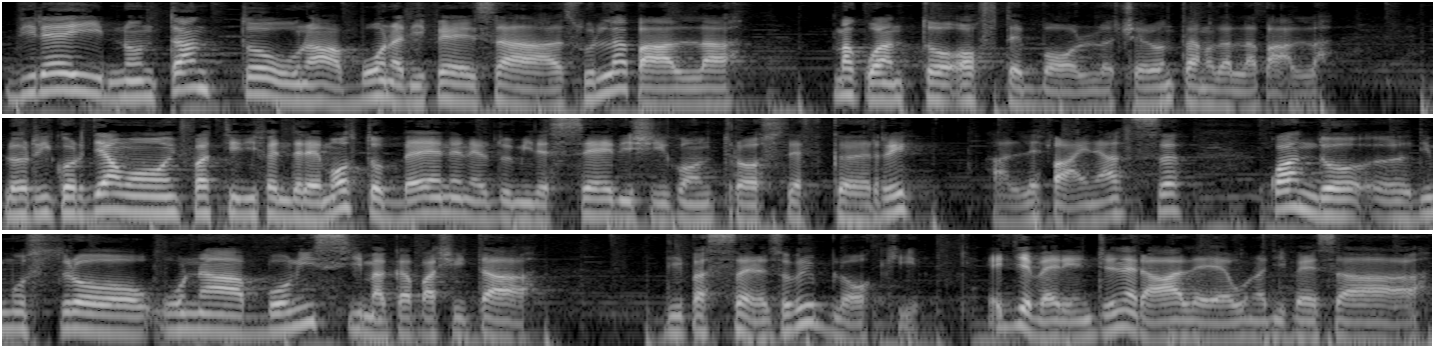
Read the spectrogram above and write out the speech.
direi non tanto una buona difesa sulla palla, ma quanto off the ball, cioè lontano dalla palla. Lo ricordiamo infatti difendere molto bene nel 2016 contro Steph Curry alle finals, quando eh, dimostrò una buonissima capacità di passare sopra i blocchi e di avere in generale una difesa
